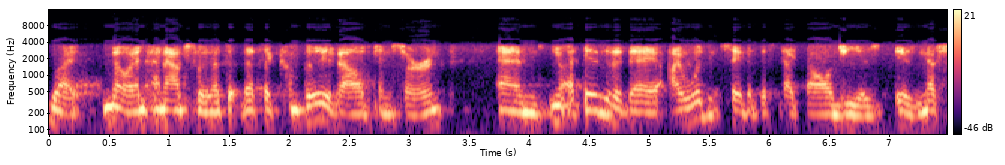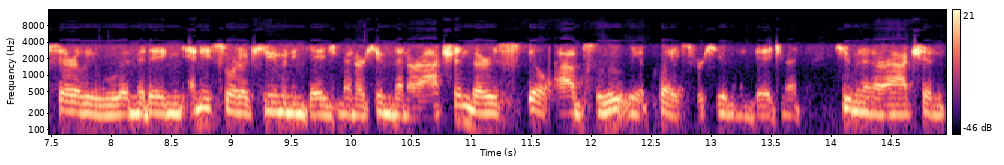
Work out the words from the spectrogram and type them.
Right. No, and, and absolutely, that's a, that's a completely valid concern. And you know, at the end of the day, I wouldn't say that this technology is is necessarily limiting any sort of human engagement or human interaction. There is still absolutely a place for human engagement, human interaction.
